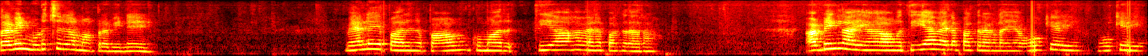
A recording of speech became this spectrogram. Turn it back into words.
பிரவீன் முடிச்சிடலாமா பிரவீனே? வேலையை பாருங்க பாவம் குமார். தீயாக வேலை பார்க்குறாரா? அப்படிங்களா ஐயா? அவங்க தீயா வேலை பார்க்குறாங்களா ஐயா? ஓகே ஐயா ஓகே ஐயா.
